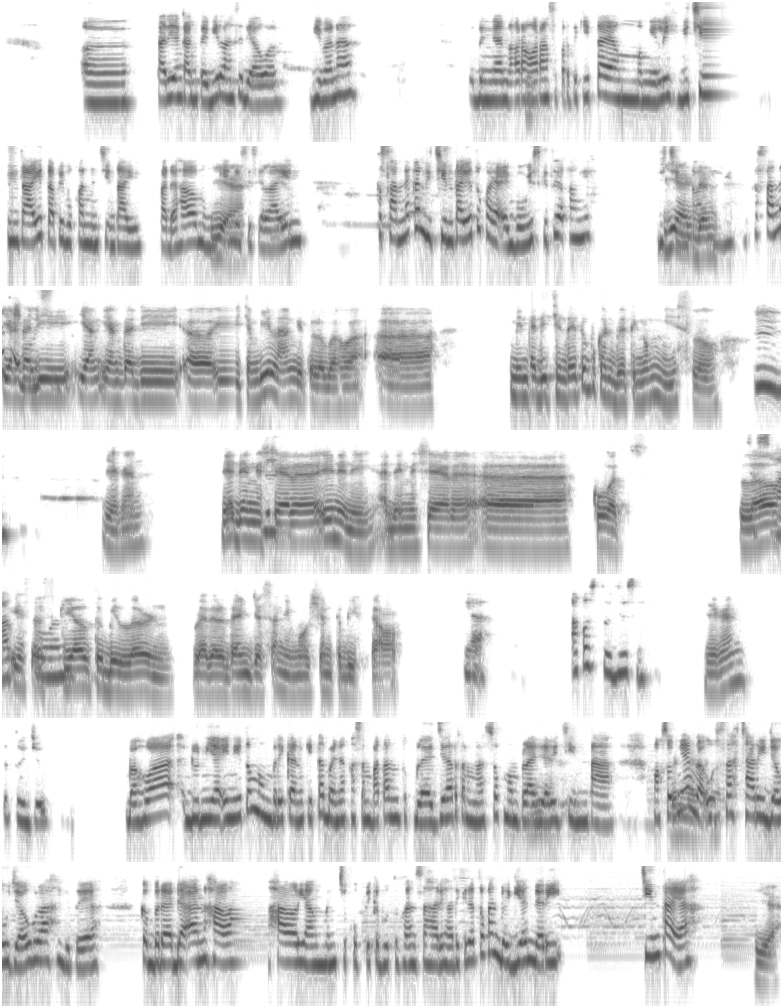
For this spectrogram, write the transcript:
uh, tadi yang Kang Teh bilang sih di awal, gimana dengan orang-orang seperti kita yang memilih dicintai tapi bukan mencintai. Padahal mungkin yeah. di sisi lain kesannya kan dicintai itu kayak egois gitu ya Kang ya. Iya dan kesannya yang tadi yang yang tadi uh, Icem bilang gitu loh bahwa uh, minta dicinta itu bukan berarti ngemis loh. Hmm. Ya kan? Ini ada yang nge-share hmm. ini nih, ada yang nge-share uh, quotes. Love Sesuatu. is a skill to be learned rather than just an emotion to be felt. Ya, aku setuju sih. Ya kan? Setuju bahwa dunia ini tuh memberikan kita banyak kesempatan untuk belajar termasuk mempelajari iya. cinta. Maksudnya nggak usah cari jauh-jauh lah gitu ya. Keberadaan hal-hal yang mencukupi kebutuhan sehari-hari kita tuh kan bagian dari cinta ya. Iya.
